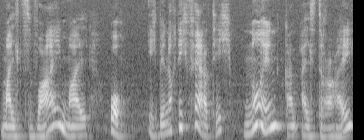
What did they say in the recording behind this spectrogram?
mal 2 mal, oh, ich bin noch nicht fertig. 9 kann als 3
